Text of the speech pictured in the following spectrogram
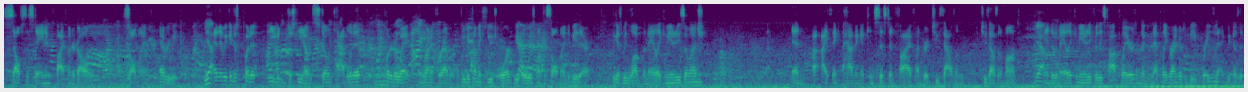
self-sustaining $500 salt mine every week. Yeah. And then we can just put it, you can just, you know, stone tablet it, put it away, and run it forever. If we become a huge org, we always want the salt mine to be there because we love the melee community so much. And I I think having a consistent 500, 2,000, 2,000 a month Yeah. into the melee community for these top players and the net play grinders would be a great thing because it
